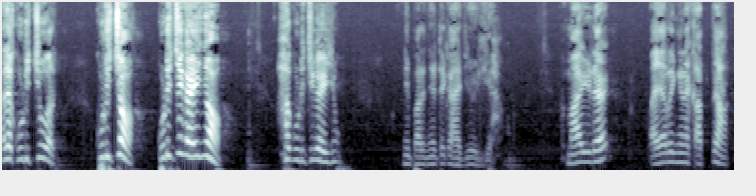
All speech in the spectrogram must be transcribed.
അല്ല കുടിച്ചു പറഞ്ഞു. കുടിച്ചോ? കുടിച്ചു കഴിഞ്ഞോ? ആ കുടിച്ചു കഴിഞ്ഞു. നീ പറഞ്ഞിട്ട് കാര്യമില്ല. അമ്മായിയുടെ വയറിങ്ങനെ കത്തുക.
